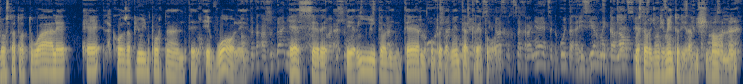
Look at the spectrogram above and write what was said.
Lo stato attuale è la cosa più importante e vuole essere aderito all'interno completamente al creatore. Questo è il raggiungimento di Rabbi Shimon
